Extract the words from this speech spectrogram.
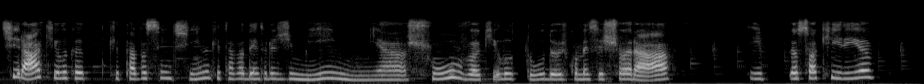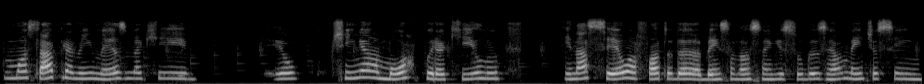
tirar aquilo que eu que tava sentindo, que tava dentro de mim, a chuva, aquilo tudo, eu comecei a chorar. E eu só queria mostrar para mim mesma que eu tinha amor por aquilo e nasceu a foto da benção das sanguessugas realmente assim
